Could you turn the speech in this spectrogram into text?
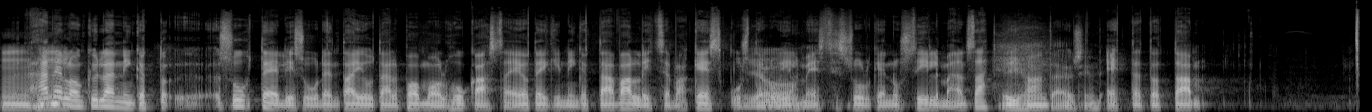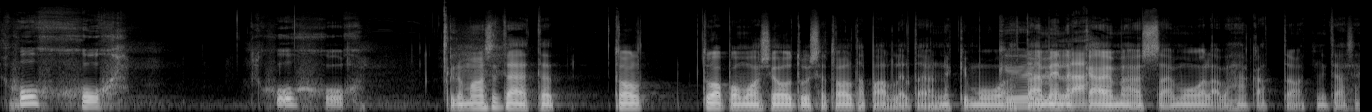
Mm-hmm. Hänellä on kyllä niin to, suhteellisuuden taju täällä pomol hukassa ja jotenkin niin tämä vallitseva keskustelu Joo. ilmeisesti sulkenut silmänsä. Ihan täysin. Että tota, huh huh. Huhhuh. Kyllä mä oon sitä, että tol, tuo pomos joutuisi tuolta pallilta jonnekin muualle. Kyllä. Tai mennä käymään jossain muualla vähän katsoa, mitä se...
